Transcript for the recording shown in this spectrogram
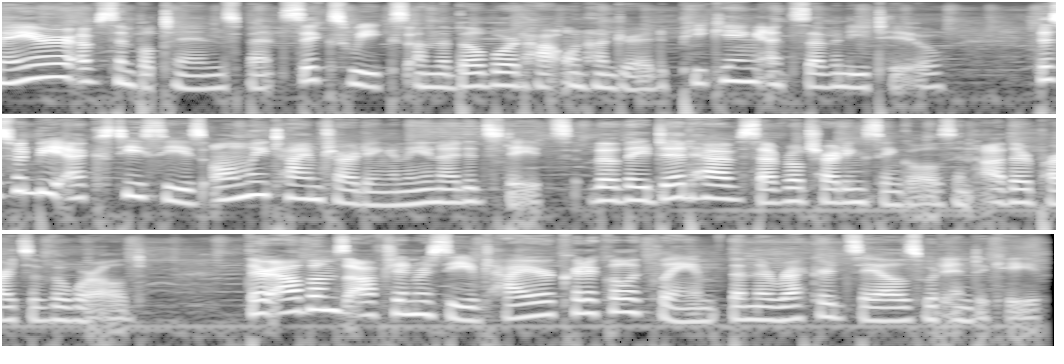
Mayor of Simpleton spent six weeks on the Billboard Hot 100, peaking at 72. This would be XTC's only time charting in the United States, though they did have several charting singles in other parts of the world. Their albums often received higher critical acclaim than their record sales would indicate,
